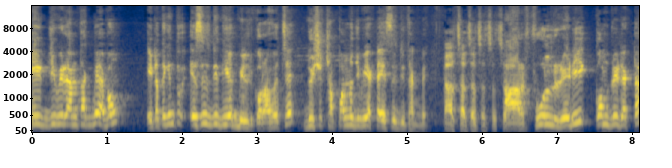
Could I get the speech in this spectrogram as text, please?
এইট জিবি র্যাম থাকবে এবং এটাতে কিন্তু এসএসডি দিয়ে বিল্ড করা হয়েছে। দুইশো ছাপ্পান্ন জিবি একটা এসএসডি থাকবে। আচ্ছা আচ্ছা আচ্ছা আচ্ছা আর ফুল রেডি কমপ্লিট একটা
